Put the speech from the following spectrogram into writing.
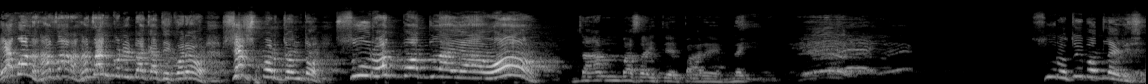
এমন হাজার হাজার কোটি ডাকাতি করেও শেষ পর্যন্ত সুরত বদলায়াও যান বাঁচাইতে পারে নাই। সুরতই বদলাই দিছে।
